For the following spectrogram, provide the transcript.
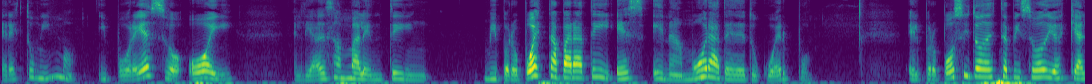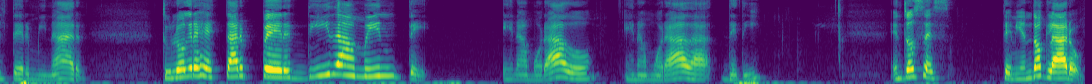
eres tú mismo. Y por eso hoy, el día de San Valentín, mi propuesta para ti es enamórate de tu cuerpo. El propósito de este episodio es que al terminar, tú logres estar perdidamente enamorado, enamorada de ti. Entonces, teniendo claro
